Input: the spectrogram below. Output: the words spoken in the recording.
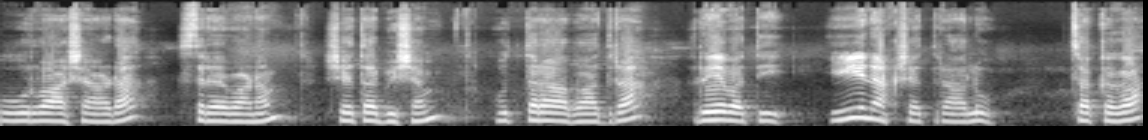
పూర్వాషాఢ శ్రవణం శతభిషం ఉత్తరాభాద్ర రేవతి ఈ నక్షత్రాలు చక్కగా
